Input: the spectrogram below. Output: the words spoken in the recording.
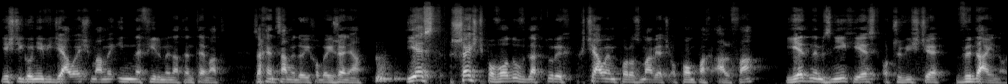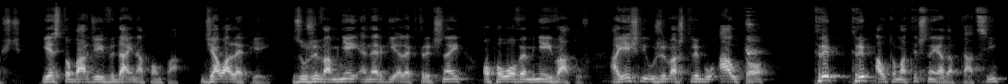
Jeśli go nie widziałeś, mamy inne filmy na ten temat. Zachęcamy do ich obejrzenia. Jest sześć powodów, dla których chciałem porozmawiać o pompach alfa. Jednym z nich jest oczywiście wydajność. Jest to bardziej wydajna pompa. Działa lepiej. Zużywa mniej energii elektrycznej, o połowę mniej watów. A jeśli używasz trybu auto, tryb, tryb automatycznej adaptacji,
